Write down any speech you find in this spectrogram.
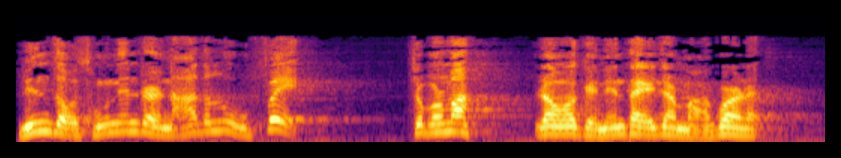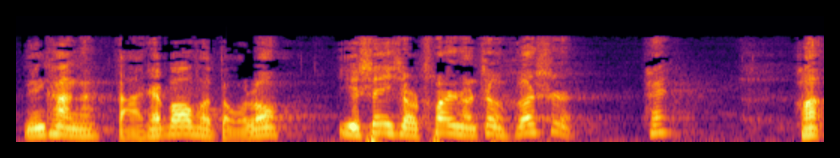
临走从您这儿拿的路费，这不是吗？让我给您带一件马褂来，您看看，打开包袱抖搂，一身袖穿上正合适。嘿，好，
